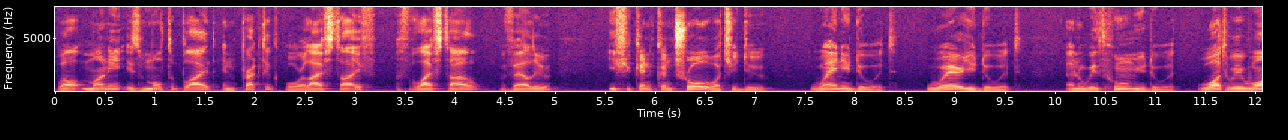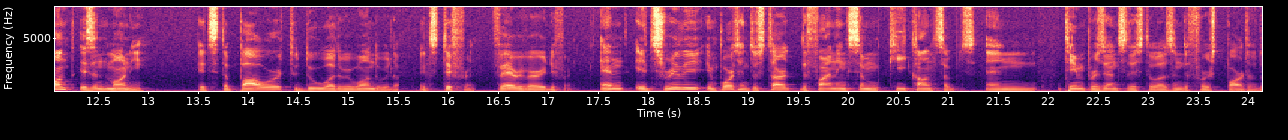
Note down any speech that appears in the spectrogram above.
Well, money is multiplied in practical or lifestyle lifestyle value if you can control what you do when you do it, where you do it, and with whom you do it. What we want isn't money. It's the power to do what we want with it. It's different, very, very different. And it's really important to start defining some key concepts, and Tim presents this to us in the first part of the.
